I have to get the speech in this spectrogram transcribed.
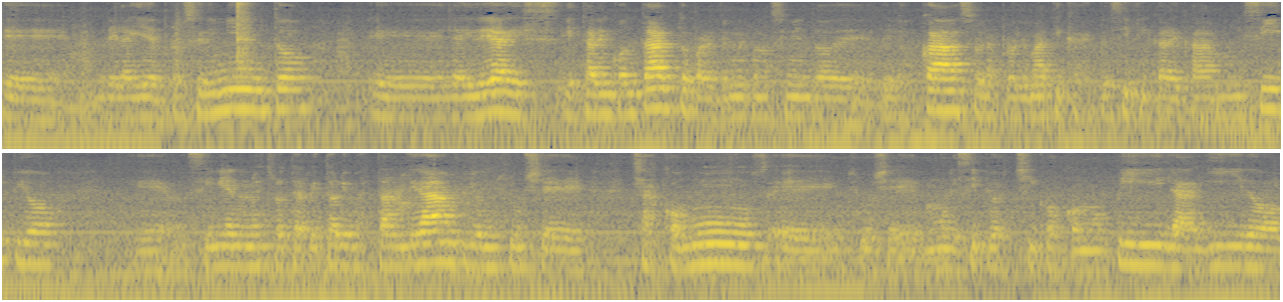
de la guía de procedimiento, eh, la idea es estar en contacto para tener conocimiento de, los casos, las problemáticas específicas de cada municipio. Eh, si bien nuestro territorio es bastante amplio, incluye Chascomús, eh, incluye municipios chicos como Pila, Guido,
